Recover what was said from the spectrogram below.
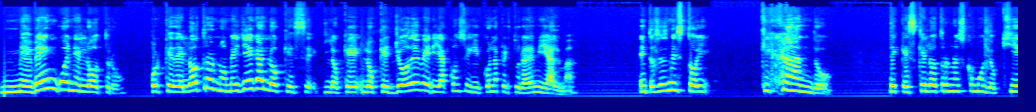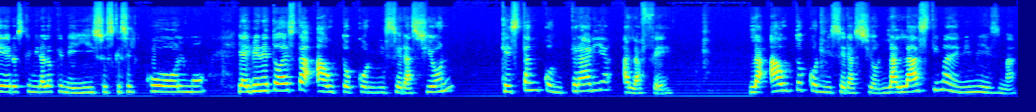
me vengo en el otro, porque del otro no me llega lo que, lo, que, lo que yo debería conseguir con la apertura de mi alma. Entonces me estoy quejando de que es que el otro no es como yo quiero, es que mira lo que me hizo, es que es el colmo. Y ahí viene toda esta autoconmiseración que es tan contraria a la fe. La autoconmiseración, la lástima de mí misma,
